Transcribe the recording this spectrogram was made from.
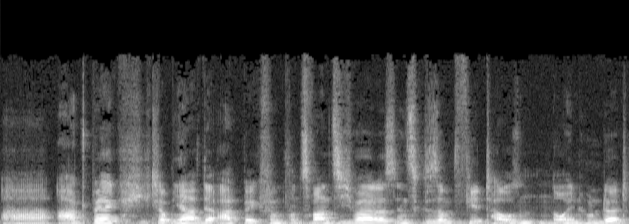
äh, Artback, ich glaube, ja, der Artback 25 war das, insgesamt. 4900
